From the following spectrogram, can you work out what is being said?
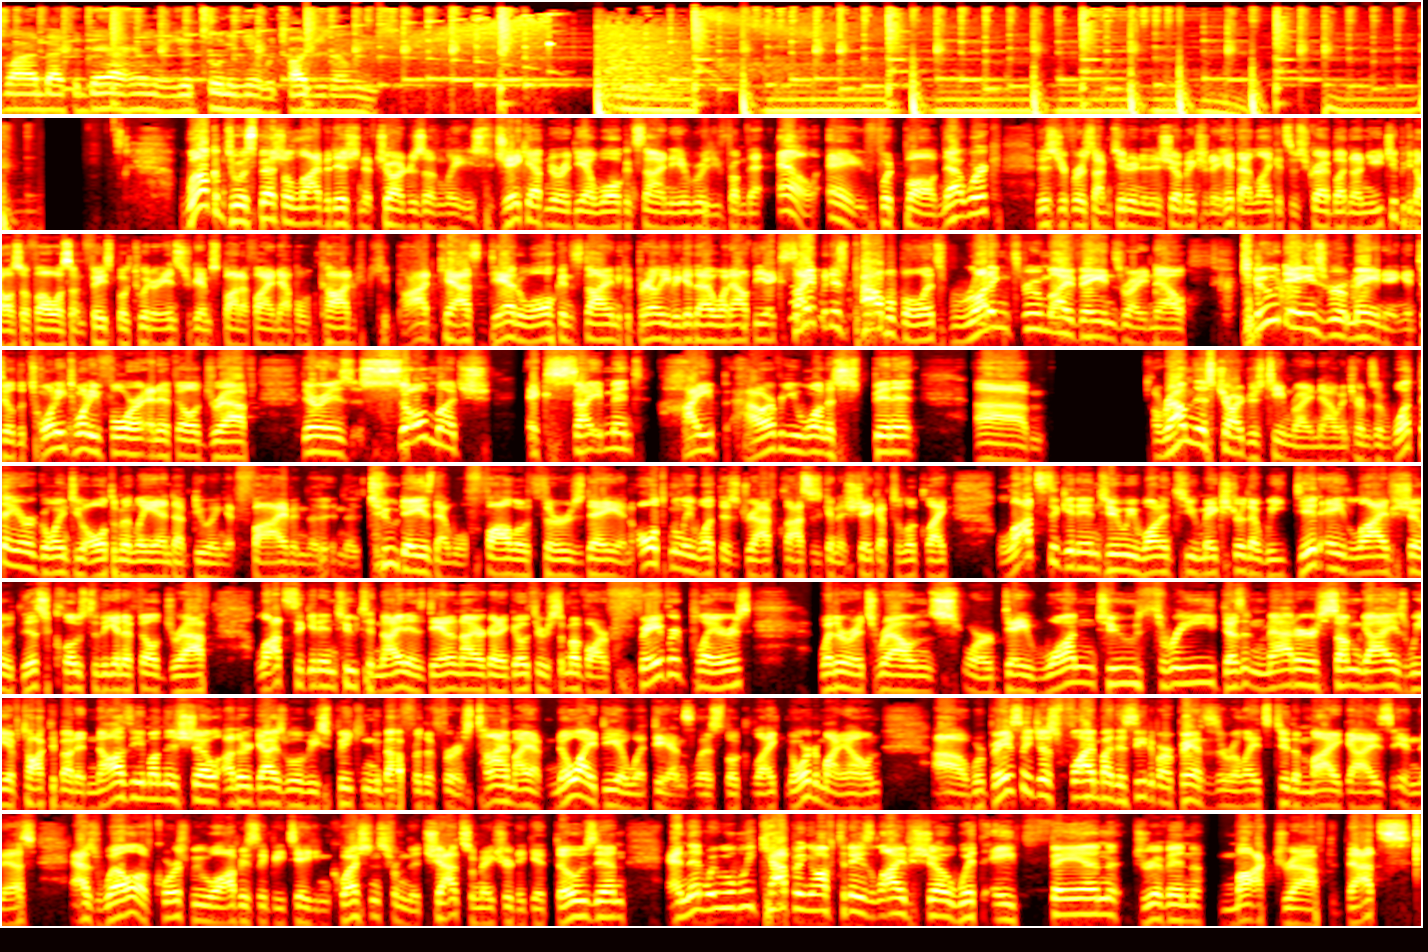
Chargers linebacker, Daiyan Henley, and you're tuning in with Chargers Unleashed. Welcome to a special live edition of Chargers Unleashed. Jake Hefner and Dan Wolkenstein here with you from the LA Football Network. this is your first time tuning into the show, make sure to hit that like and subscribe button on YouTube. You can also follow us on Facebook, Twitter, Instagram, Spotify, and Apple Podcast. Dan Wolkenstein can barely even get that one out. The excitement is palpable. It's running through my veins right now. Two days remaining until the 2024 NFL Draft. There is so much excitement, hype, however you want to spin it. Um, around this Chargers team right now in terms of what they are going to ultimately end up doing at five in the in the two days that will follow Thursday, and ultimately what this draft class is going to shake up to look like. Lots to get into. We wanted to make sure that we did a live show this close to the NFL draft. Lots to get into tonight as Dan and I are going to go through some of our favorite players whether it's rounds or day one, two, three, doesn't matter. Some guys we have talked about at nauseum on this show. Other guys we'll be speaking about for the first time. I have no idea what Dan's list looked like, nor do my own. Uh, we're basically just flying by the seat of our pants as it relates to the my guys in this as well. Of course, we will obviously be taking questions from the chat, so make sure to get those in. And then we will be capping off today's live show with a fan driven mock draft. That's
